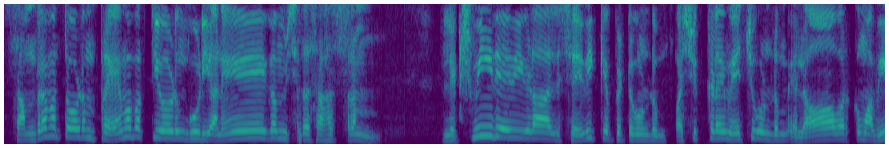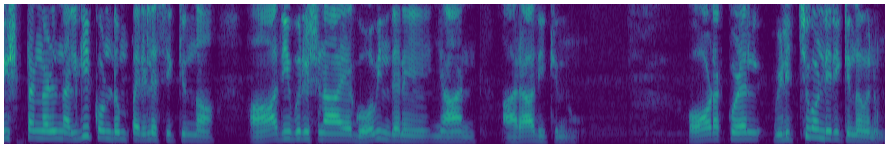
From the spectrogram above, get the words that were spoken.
സംഭ്രമത്തോടും പ്രേമഭക്തിയോടും കൂടി അനേകം ശതസഹസ്രം ലക്ഷ്മീദേവികളാൽ സേവിക്കപ്പെട്ടുകൊണ്ടും പശുക്കളെ മേച്ചുകൊണ്ടും എല്ലാവർക്കും അഭീഷ്ടങ്ങൾ നൽകിക്കൊണ്ടും പരിലസിക്കുന്ന ആദിപുരുഷനായ ഗോവിന്ദനെ ഞാൻ ആരാധിക്കുന്നു. ഓടക്കുഴൽ വിളിച്ചുകൊണ്ടിരിക്കുന്നവനും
